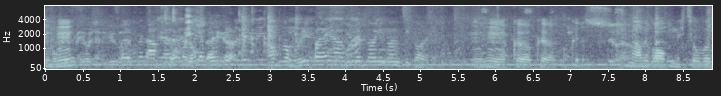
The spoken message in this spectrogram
Mhm. 280 Euro auch noch Ribeye 199 Euro. Mhm, okay, okay, okay, das. Na, wir brauchen nicht sowas.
